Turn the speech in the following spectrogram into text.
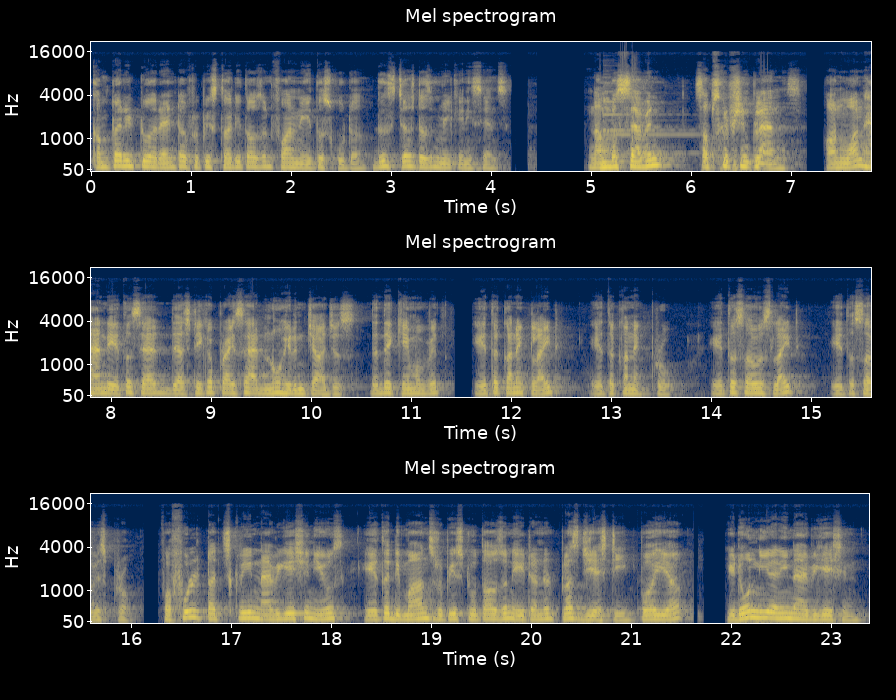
Compare it to a rent of rupees 30,000 for an Ather scooter. This just doesn't make any sense. Number 7 Subscription plans. On one hand, Ather said their sticker price had no hidden charges. Then they came up with Ather Connect Lite, Ather Connect Pro, Ather Service Lite, Ather Service Pro. For full touchscreen navigation use, Ather demands Rs 2800 plus GST per year. You don't need any navigation.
